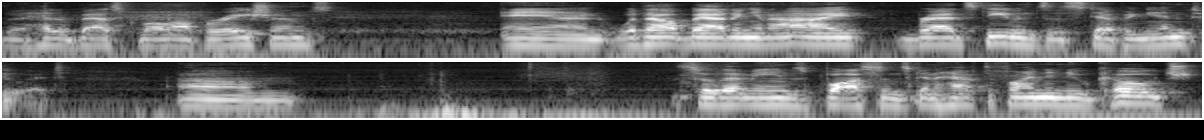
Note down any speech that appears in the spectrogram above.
the head of basketball operations. And without batting an eye, Brad Stevens is stepping into it. Um, so that means Boston's going to have to find a new coach.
